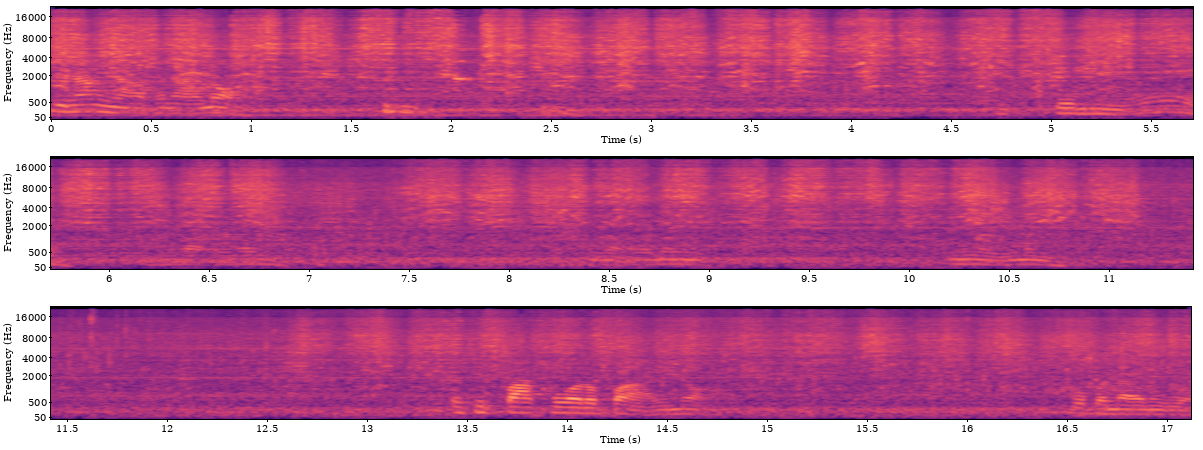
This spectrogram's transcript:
สินั่งยาวขนาดเนาะ จุ่มโอ้ก็สิปากบัวเราป่าเนาะบ่ปานใดนี่เว้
